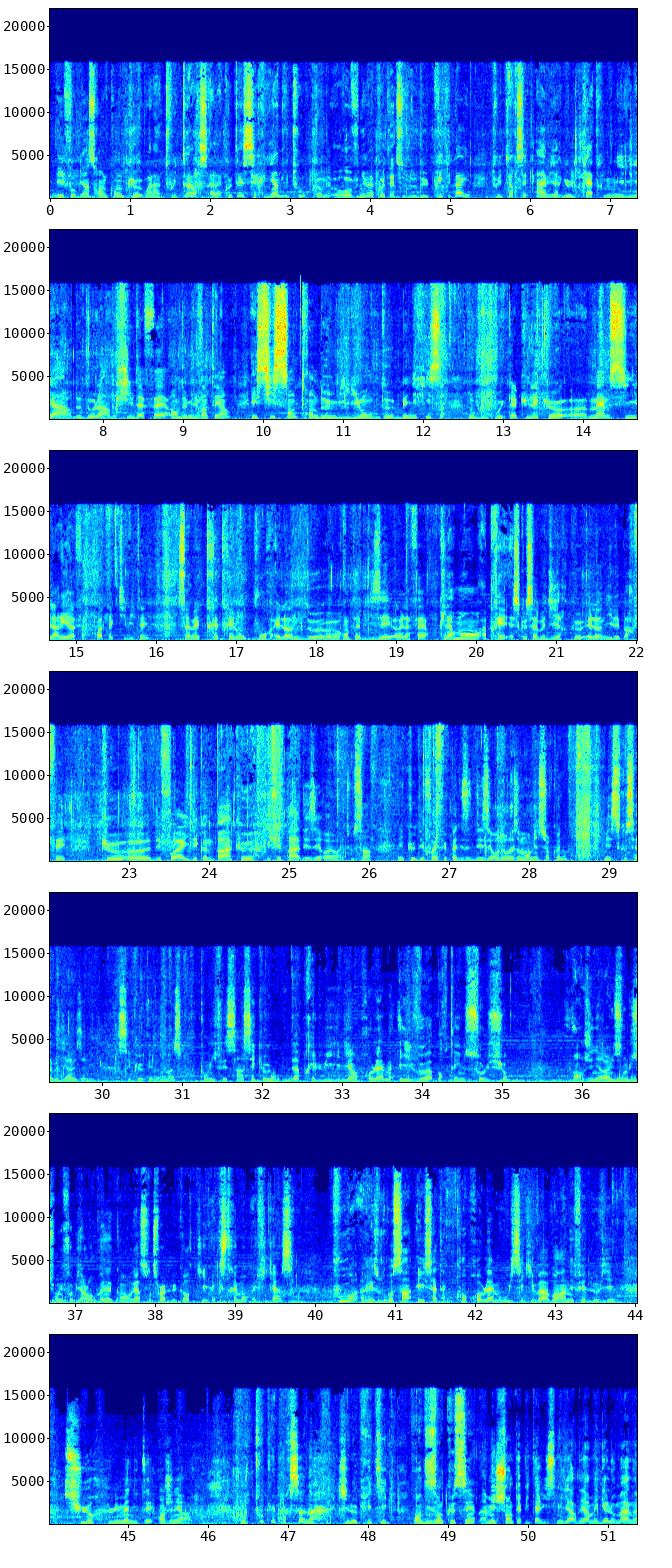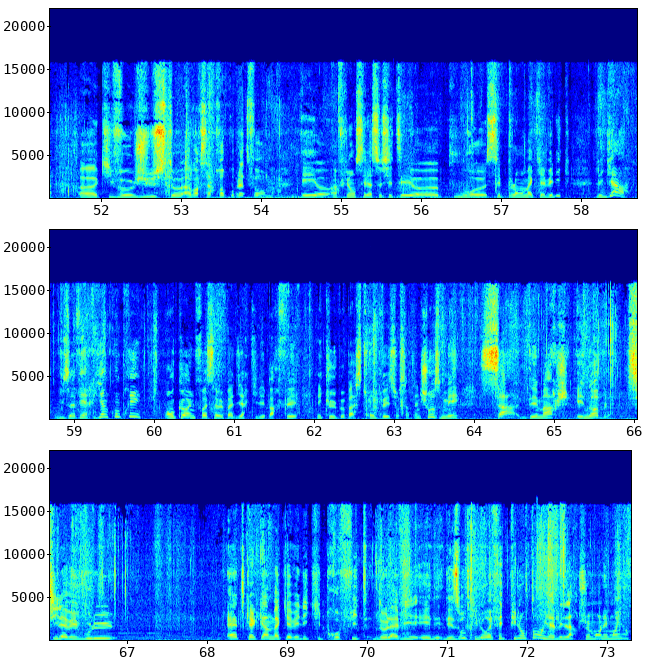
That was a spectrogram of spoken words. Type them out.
Et il faut bien se rendre compte que voilà, Twitter, à la côté, c'est rien du tout comme revenu à côté du prix qu'il paye. Twitter, c'est 1,4 milliard de dollars de chiffre d'affaires en 2021 et 632 millions de bénéfices. Donc vous pouvez calculer que euh, même s'il arrive à faire croître l'activité, ça va être très très long pour Elon de euh, rentabiliser euh, l'affaire. Clairement, après, est-ce que ça veut dire que Elon il est parfait, que des fois il déconne pas, qu'il fait pas des erreurs et tout ça, et que des fois il fait pas des, erreurs de raisonnement, bien sûr que non. Mais ce que ça veut dire, les amis, c'est que Elon Musk, quand il fait ça, c'est que d'après lui, il y a un problème et il veut apporter une solution. En général, une solution, il faut bien le reconnaître quand on regarde son track record qui est extrêmement efficace pour résoudre ça et il s'attaque qu'au problème où il sait qu'il va avoir un effet de levier sur l'humanité en général. Donc toutes les personnes qui le critiquent en disant que c'est un méchant capitaliste milliardaire mégalomane euh, qui veut juste euh, avoir sa propre plateforme et euh, influencer la société pour ses plans machiavéliques, les gars, vous avez rien compris. Encore une fois, ça ne veut pas dire qu'il est parfait et qu'il ne peut pas se tromper sur certaines choses, mais sa démarche est noble. S'il avait voulu être quelqu'un de machiavélique qui profite de la vie et des autres, il l'aurait fait depuis longtemps, il avait largement les moyens.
